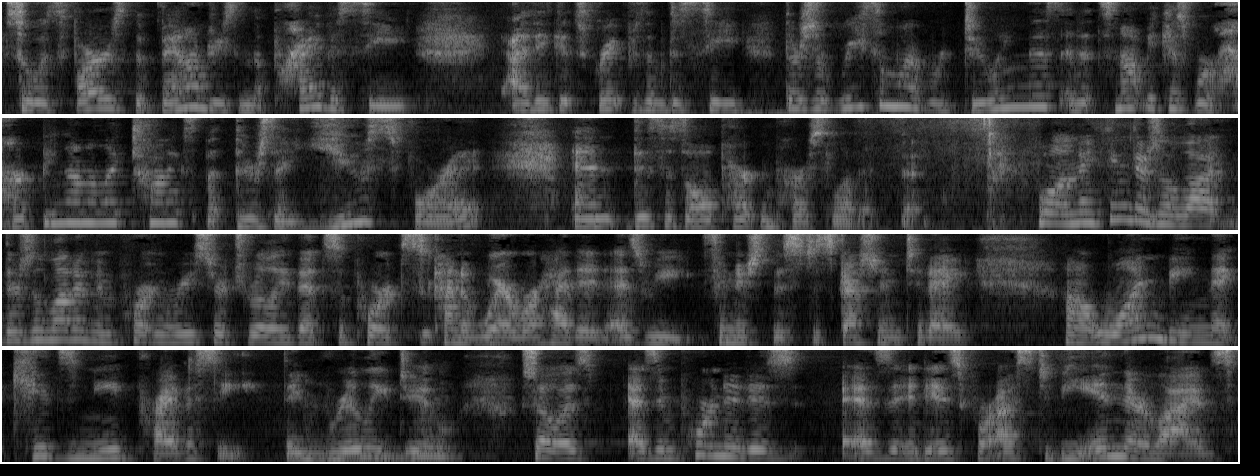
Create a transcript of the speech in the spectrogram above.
so, as far as the boundaries and the privacy, I think it's great for them to see there's a reason why we're doing this, and it's not because we're harping on electronics, but there's a use for it, and this is all part and parcel of it. But Well, and I think there's a lot there's a lot of important research really that supports kind of where we're headed as we finish this discussion today. Uh, one being that kids need privacy; they really do. So as as important it is as it is for us to be in their lives,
